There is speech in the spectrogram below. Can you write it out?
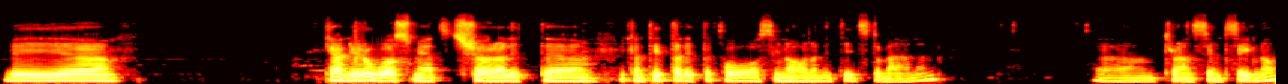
vi uh, kan ju roa oss med att köra lite, vi kan titta lite på signalen i tidsdomänen. Um, transient signal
